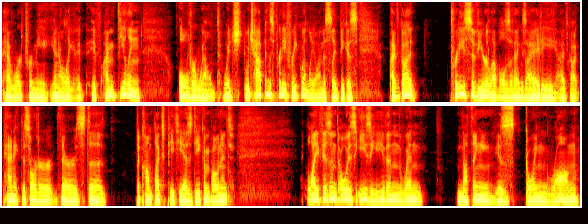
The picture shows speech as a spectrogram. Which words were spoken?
have worked for me. You know, like if I'm feeling overwhelmed, which which happens pretty frequently, honestly, because I've got pretty severe levels of anxiety. I've got panic disorder. There's the the complex PTSD component. Life isn't always easy, even when nothing is going wrong.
